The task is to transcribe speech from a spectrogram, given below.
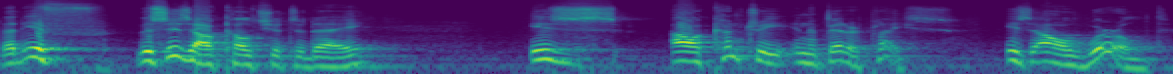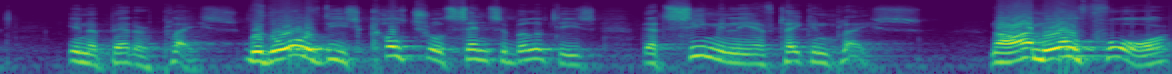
that if this is our culture today, is our country in a better place? is our world in a better place with all of these cultural sensibilities that seemingly have taken place. Now, I'm all for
